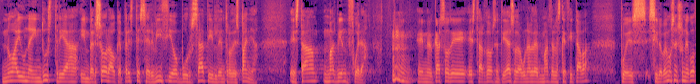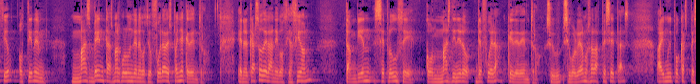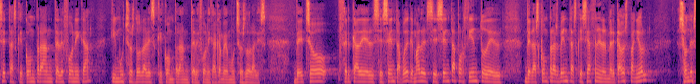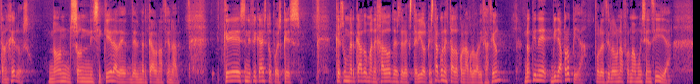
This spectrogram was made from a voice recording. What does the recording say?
no hay una industria inversora o que preste servicio bursátil dentro de España. Está más bien fuera. en el caso de estas dos entidades o de algunas más de las que citaba, pues si lo vemos en su negocio, obtienen más ventas, más volumen de negocio fuera de España que dentro. En el caso de la negociación, también se produce con más dinero de fuera que de dentro. Si, volviéramos a las pesetas, hay muy pocas pesetas que compran Telefónica y muchos dólares que compran Telefónica, de muchos dólares. De hecho, cerca del 60, puede que más del 60% del, de las compras-ventas que se hacen en el mercado español son de extranjeros, no son ni siquiera del mercado nacional. ¿Qué significa esto? Pues que es que es un mercado manejado desde el exterior, que está conectado con la globalización, no tiene vida propia, por decirlo de una forma muy sencilla.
